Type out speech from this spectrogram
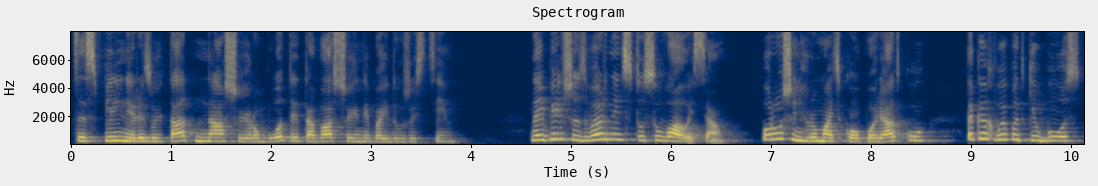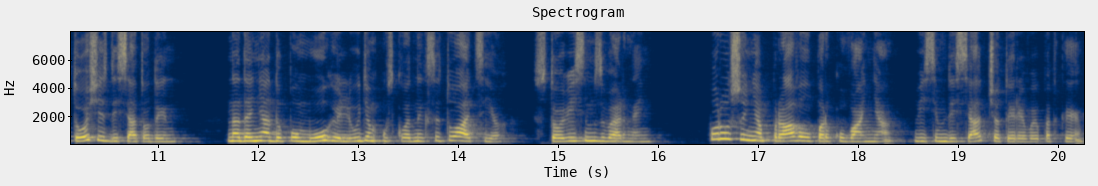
Це спільний результат нашої роботи та вашої небайдужості. Найбільше звернень стосувалися порушень громадського порядку. Таких випадків було 161, надання допомоги людям у складних ситуаціях 108 звернень, порушення правил паркування 84 випадки,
